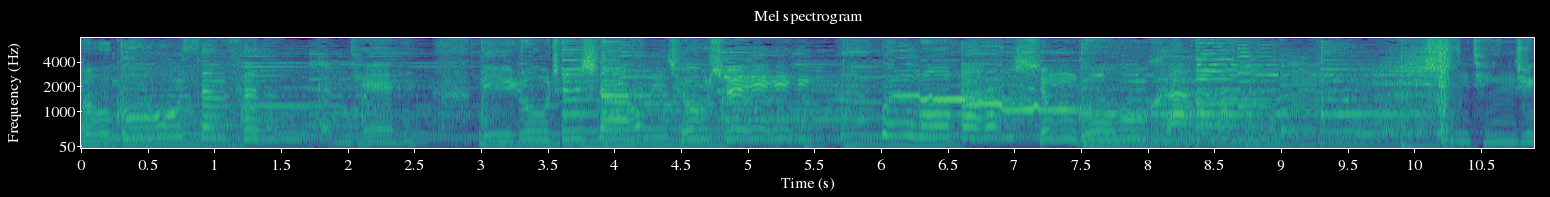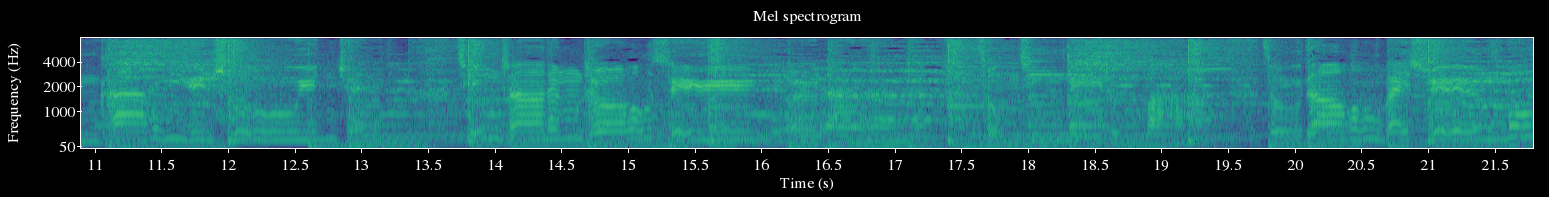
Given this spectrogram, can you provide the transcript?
愁苦三分甘甜。你如春山秋水，问我半生孤寒。闲庭静看云舒云卷，轻纱等舟随遇而安。从青梅竹马走到白雪梦。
